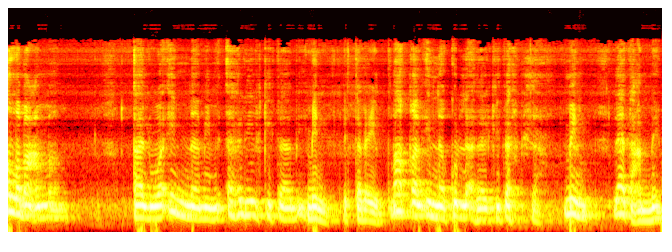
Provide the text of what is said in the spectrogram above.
الله ما عمم. قال وإن من أهل الكتاب من للتبعيض. ما قال إن كل أهل الكتاب. من لا تعمم.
